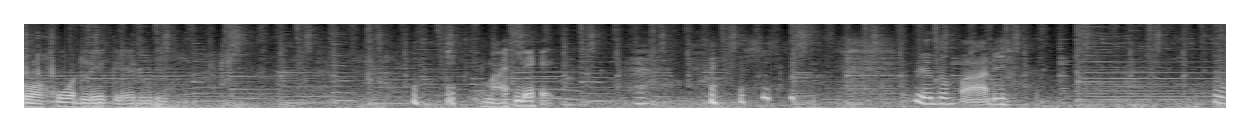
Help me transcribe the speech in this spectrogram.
ตัวโคตรเล็กเลยดูดิ หมายเลขดูตัวปลาดิดู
